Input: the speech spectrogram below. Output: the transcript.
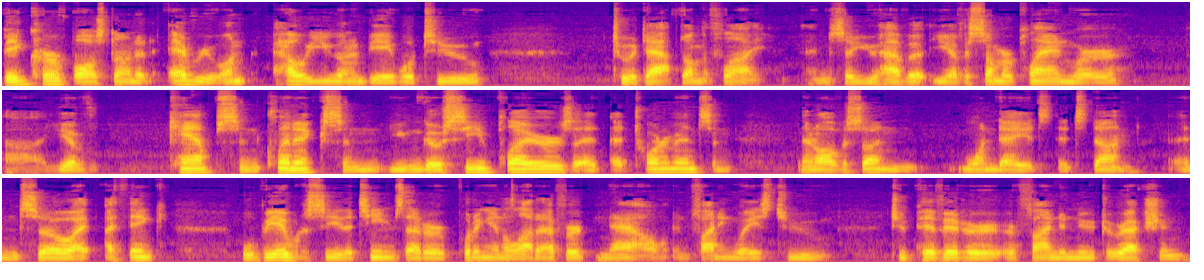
big curveball is thrown at everyone? How are you going to be able to to adapt on the fly? And so you have a you have a summer plan where uh, you have camps and clinics and you can go see players at, at tournaments and then all of a sudden one day it's it's done and so I, I think we'll be able to see the teams that are putting in a lot of effort now and finding ways to to pivot or, or find a new direction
